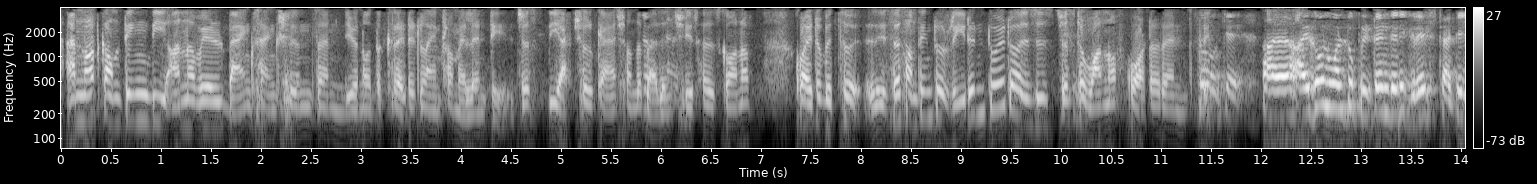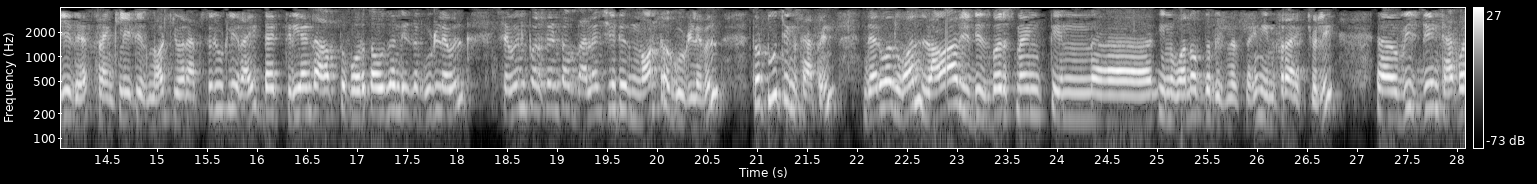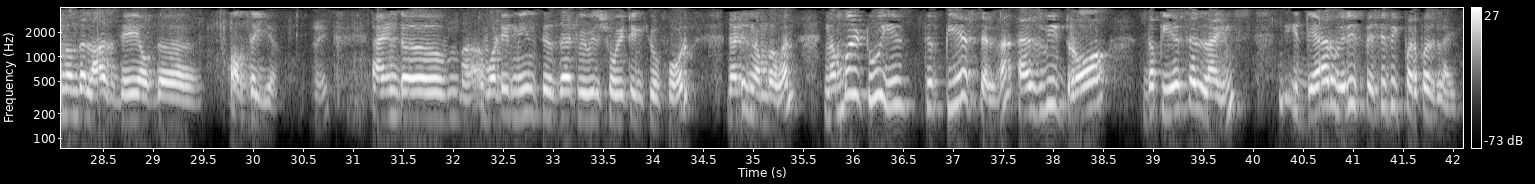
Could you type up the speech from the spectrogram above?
I'm not counting the unavailed bank sanctions and, you know, the credit line from L&T. Just the actual cash on the balance sheet has gone up quite a bit. So is there something to read into it or is this just a one-off quarter and... So, okay. I, I don't want to pretend any great strategy there. Frankly, it is not. You are absolutely right that three and a half to 4,000 is a good level. 7% of balance sheet is not a good level. So two things happened. There was one large disbursement in, uh, in one of the business line, infra actually, uh, which didn't happen on the last day of the of the year. Right? And um, what it means is that we will show it in Q4. That is number one. Number two is the PSL. Huh? As we draw the PSL lines, they are very specific purpose lines.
